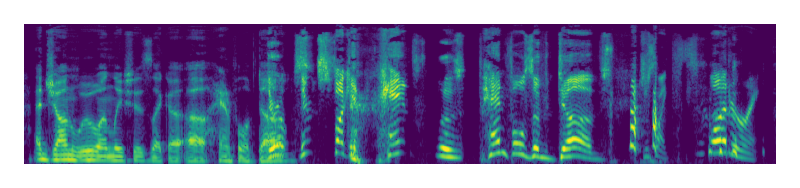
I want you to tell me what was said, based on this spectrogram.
And John Woo unleashes like a, a handful of There, doves. there's fucking handfuls handfuls of doves just like fluttering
